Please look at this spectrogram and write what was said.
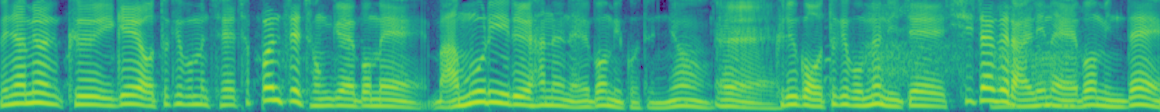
왜냐하면 그 이게 어떻게 보면 제 첫 번째 정규 앨범의 마무리를 하는 앨범이거든요. 네. 그리고 어떻게 보면 이제 시작을 아. 알리는 앨범인데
